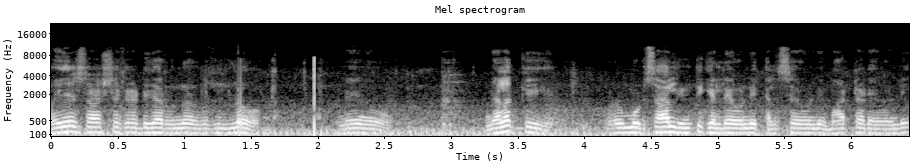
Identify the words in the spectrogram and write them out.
వైఎస్ రాజశేఖర రెడ్డి గారు ఉన్న రోజుల్లో నేను నెలకి రెండు మూడు సార్లు ఇంటికి వెళ్ళేవాడిని కలిసేవాడిని మాట్లాడేవాడిని.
